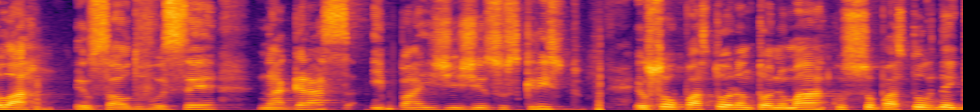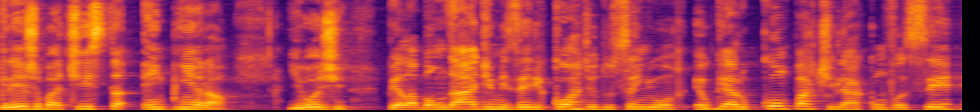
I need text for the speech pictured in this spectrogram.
Olá, eu saldo você na graça e paz de Jesus Cristo. Eu sou o pastor Antônio Marcos, sou pastor da Igreja Batista em Pinheiral. E hoje, pela bondade e misericórdia do Senhor, eu quero compartilhar com você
